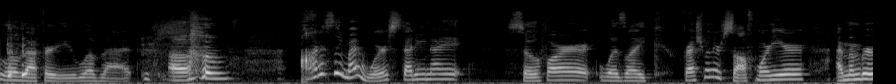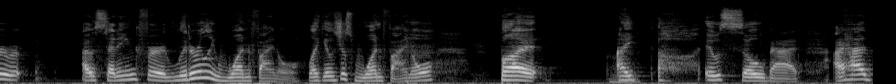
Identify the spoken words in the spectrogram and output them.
love that for you. Love that. Um, honestly, my worst study night so far was like freshman or sophomore year. I remember I was studying for literally one final. Like it was just one final, but I it was so bad. I had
